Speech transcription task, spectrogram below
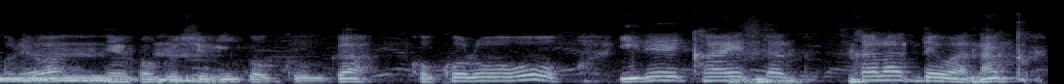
これは帝国主義国が心を入れ替えたからではなく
